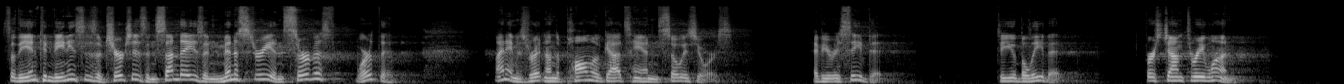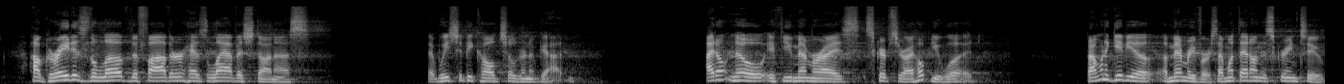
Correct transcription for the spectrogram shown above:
So the inconveniences of churches and Sundays and ministry and service, worth it. My name is written on the palm of God's hand, and so is yours. Have you received it? Do you believe it? 1 John 3 1. How great is the love the Father has lavished on us that we should be called children of God. I don't know if you memorize scripture, I hope you would. But I want to give you a, a memory verse. I want that on the screen too.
